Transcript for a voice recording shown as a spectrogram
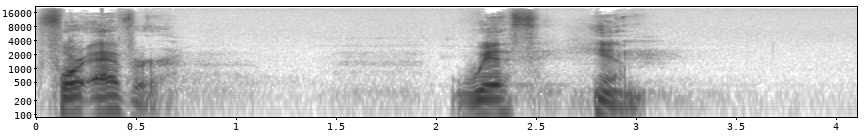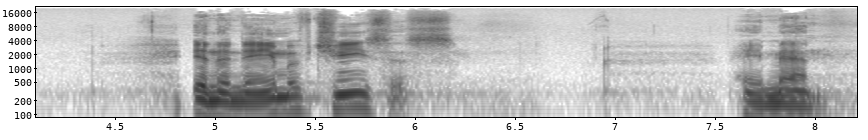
forever with Him. In the name of Jesus, amen.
